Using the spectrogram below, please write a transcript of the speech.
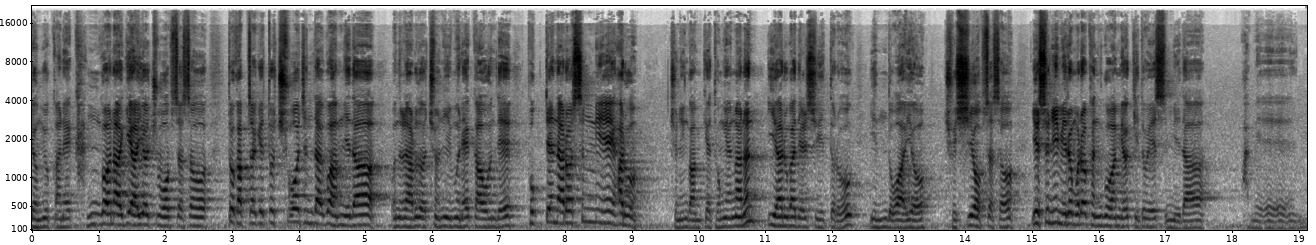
영육간에 강건하게 하여 주옵소서. 또 갑자기 또 추워진다고 합니다. 오늘 하루도 주님 은혜 가운데 복된 하루 승리의 하루 주님과 함께 동행하는 이 하루가 될 수 있도록 인도하여 주시옵소서. 예수님 이름으로 간구하며 기도했습니다. 아멘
